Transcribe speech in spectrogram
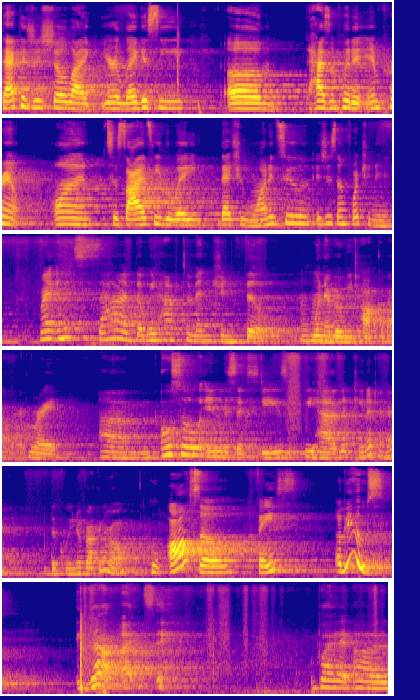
that could just show like your legacy um, hasn't put an imprint on society the way that you wanted to. It's just unfortunate. Right, and it's sad that we have to mention Phil whenever we talk about her. Right. Um, also in the 60s, we have Tina Turner, the queen of rock and roll. Who also face abuse. Yeah, I, but uh,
